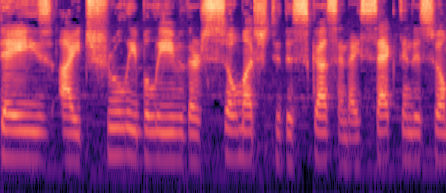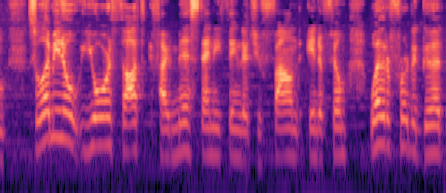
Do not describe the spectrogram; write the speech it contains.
days. I truly believe there's so much to discuss and dissect in this film. So let me know your thoughts if I missed anything that you found in the film, whether for the good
